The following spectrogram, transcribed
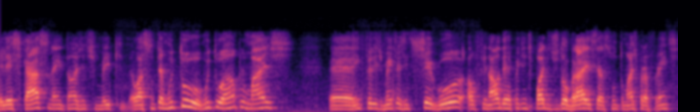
ele é escasso, né, então a gente meio que... O assunto é muito, muito amplo, mas é, infelizmente a gente chegou ao final, de repente a gente pode desdobrar esse assunto mais para frente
